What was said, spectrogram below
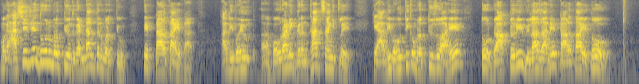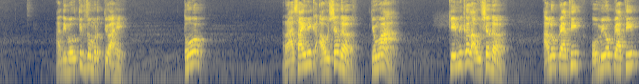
मग असे जे दोन मृत्यू आहेत गंडांतर मृत्यू ते टाळता येतात. अधिभौत पौराणिक ग्रंथात सांगितलंय की अधिभौतिक मृत्यू जो आहे तो डॉक्टरी विलाजाने टाळता येतो. अधिभौतिक जो मृत्यू आहे तो रासायनिक औषधं किंवा केमिकल औषधं ॲलोपॅथिक होमिओपॅथिक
